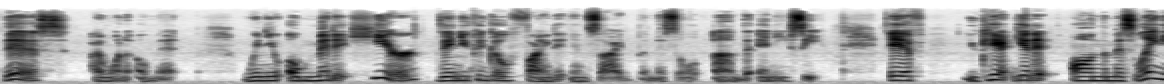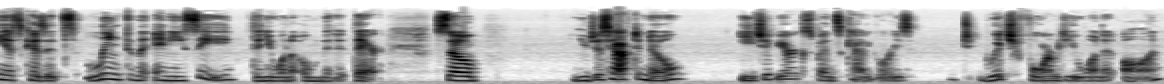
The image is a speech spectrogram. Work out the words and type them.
this I want to omit. When you omit it here, then you can go find it inside the missile, um, the NEC. If you can't get it on the miscellaneous because it's linked in the NEC, then you want to omit it there. So you just have to know each of your expense categories which form do you want it on?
